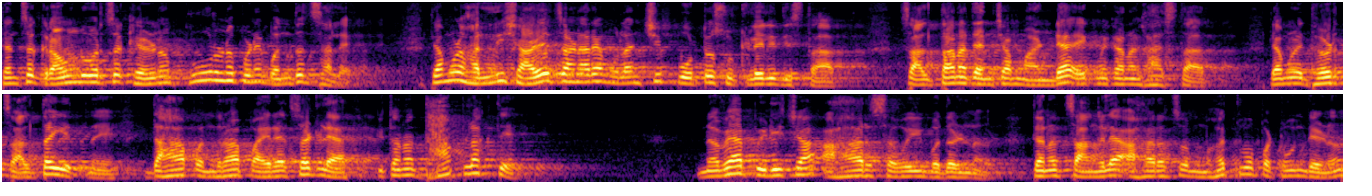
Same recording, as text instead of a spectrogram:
त्यांचं ग्राउंडवरचं खेळणं पूर्णपणे बंदच झालं आहे त्यामुळे हल्ली शाळेत जाणाऱ्या मुलांची पोटं सुटलेली दिसतात. चालताना त्यांच्या मांड्या एकमेकांना घासतात. त्यामुळे धड चालता येत नाही. दहा पंधरा पायऱ्या चढल्या की त्यांना धाप लागते. नव्या पिढीच्या आहार सवयी बदलणं त्यांना चांगल्या आहाराचं महत्त्व पटवून देणं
